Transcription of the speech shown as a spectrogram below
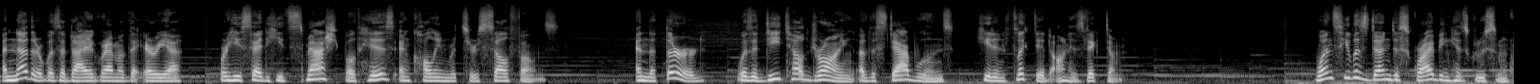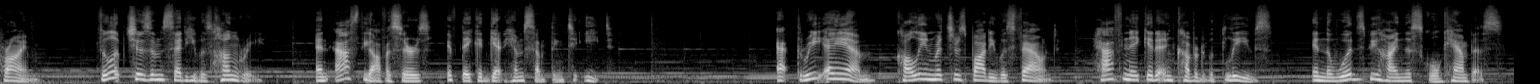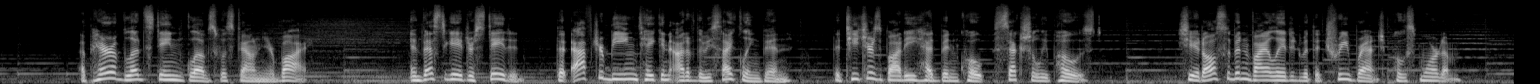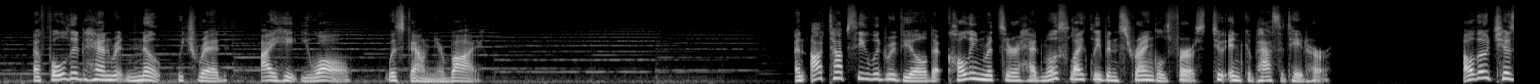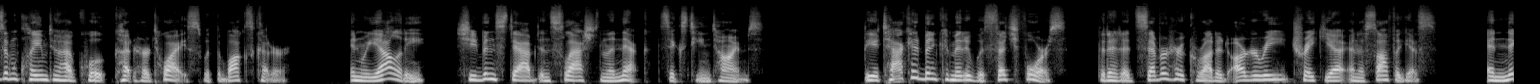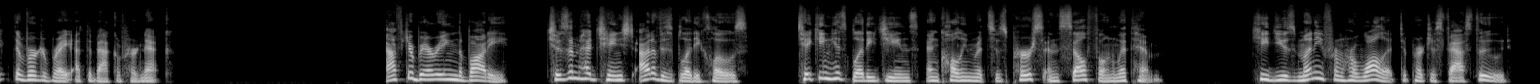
Another was a diagram of the area where he said he'd smashed both his and Colleen Ritzer's cell phones. And the third was a detailed drawing of the stab wounds he'd inflicted on his victim. Once he was done describing his gruesome crime, Philip Chism said he was hungry and asked the officers if they could get him something to eat. At 3 a.m., Colleen Ritzer's body was found, half naked and covered with leaves, in the woods behind the school campus. A pair of blood-stained gloves was found nearby. Investigators stated that after being taken out of the recycling bin, the teacher's body had been, quote, sexually posed. She had also been violated with a tree branch post mortem. A folded handwritten note which read, I hate you all, was found nearby. An autopsy would reveal that Colleen Ritzer had most likely been strangled first to incapacitate her. Although Chism claimed to have, quote, cut her twice with the box cutter, in reality, she'd been stabbed and slashed in the neck 16 times. The attack had been committed with such force that it had severed her carotid artery, trachea, and esophagus, and nicked the vertebrae at the back of her neck. After burying the body, Chism had changed out of his bloody clothes, taking his bloody jeans and Colleen Ritz's purse and cell phone with him. He'd used money from her wallet to purchase fast food,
